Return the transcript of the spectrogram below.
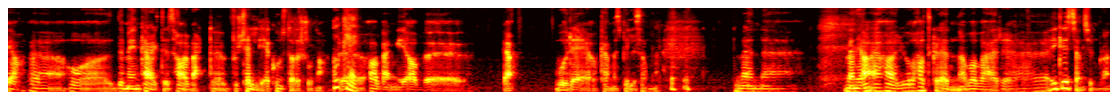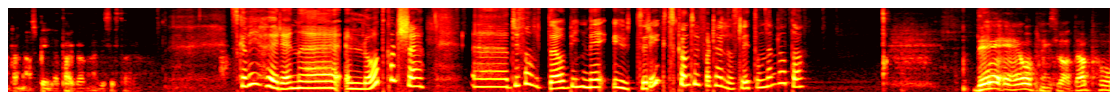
Ja, uh, og The Main Characters har vært forskjellige konstellasjoner. Okay. avhengig av ja, hvor jeg er og hvem jeg spiller sammen med. Men, men, ja, jeg har jo hatt gleden av å være i Kristiansund blant annet og spille et par ganger de siste årene. Skal vi høre en låt, kanskje? Eh, du valgte å begynne med 'Utrygt'. Kan du fortelle oss litt om den låta? Det er åpningslåta på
